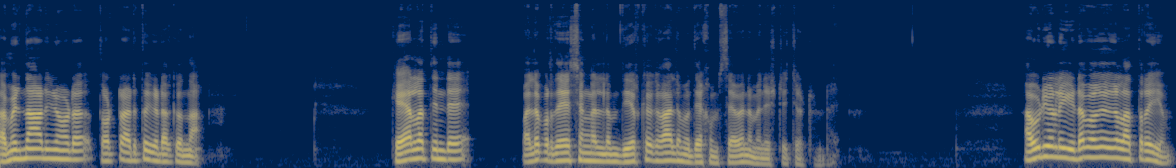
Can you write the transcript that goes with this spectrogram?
തമിഴ്നാടിനോട് തൊട്ടടുത്ത് കിടക്കുന്ന കേരളത്തിന്റെ പല പ്രദേശങ്ങളിലും ദീർഘകാലം അദ്ദേഹം സേവനമനുഷ്ഠിച്ചിട്ടുണ്ട്. അവിടെയുള്ള ഇടവകകൾ അത്രയും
